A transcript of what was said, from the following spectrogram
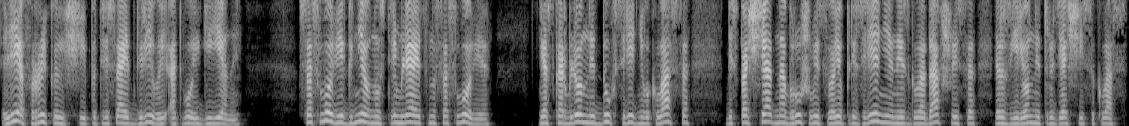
Лев, рыкающий, потрясает гривой от воя гиены — Сословие гневно устремляется на сословие, и оскорбленный дух среднего класса беспощадно обрушивает свое презрение на изголодавшийся и разъяренный трудящийся класс.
